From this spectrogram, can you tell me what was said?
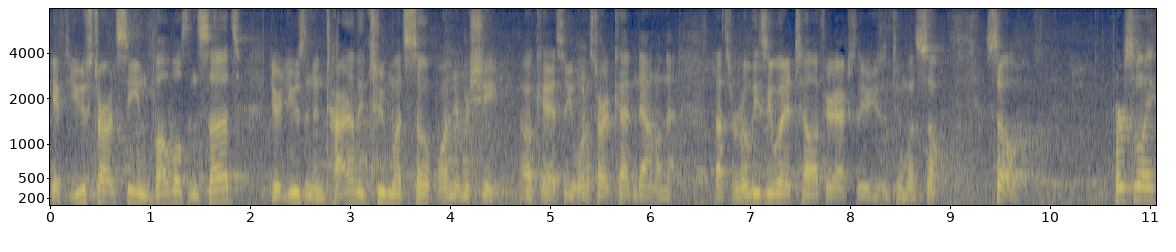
If you start seeing bubbles and suds, you're using entirely too much soap on your machine. Okay, so you want to start cutting down on that. That's a real easy way to tell if you're actually using too much soap. So, personally,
